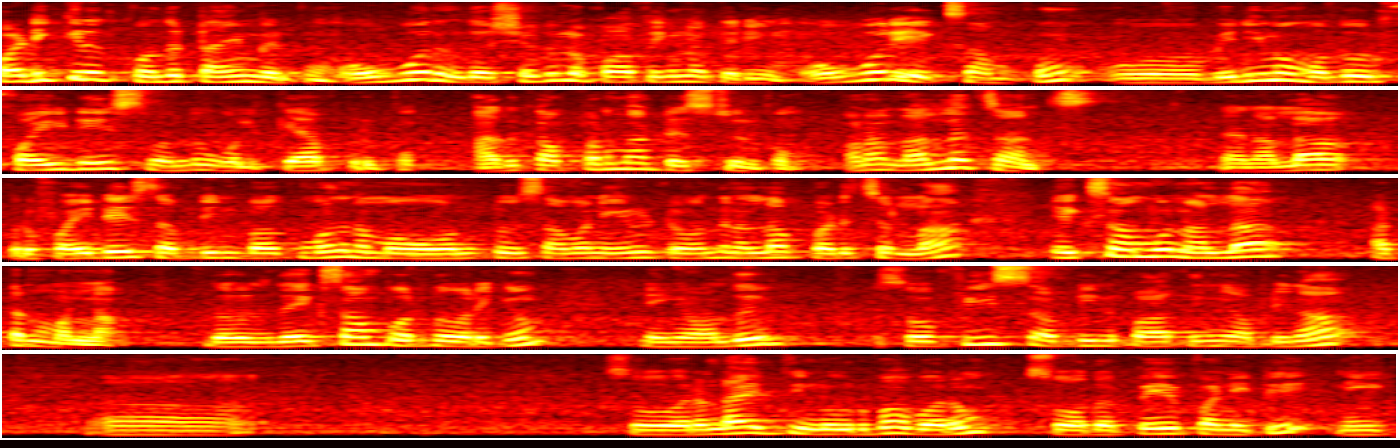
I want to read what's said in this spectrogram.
படிக்கிறதுக்கு வந்து டைம் இருக்கும். ஒவ்வொரு இந்த ஷெடியூலில் பார்த்தீங்கன்னா தெரியும். ஒவ்வொரு எக்ஸாமுக்கும் மினிமம் வந்து ஒரு ஃபைவ் டேஸ் வந்து உங்களுக்கு கேப் இருக்கும். அதுக்கப்புறம் தான் டெஸ்ட் இருக்கும். ஆனால் நல்ல சான்ஸ் நல்லா ஒரு ஃபைவ் டேஸ் அப்படின்னு பார்க்கும்போது நம்ம ஒன் டு செவன் யூனிட் வந்து நல்லா படிச்சிடலாம். எக்ஸாமும் நல்லா அட்டன் பண்ணலாம். இந்த எக்ஸாம் பொறுத்த வரைக்கும் நீங்கள் வந்து ஸோ ஃபீஸ் அப்படின்னு பார்த்தீங்க அப்படின்னா ஸோ ரெண்டாயிரத்தி நூறுரூபா வரும். ஸோ அதை பே பண்ணிவிட்டு நீங்கள்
